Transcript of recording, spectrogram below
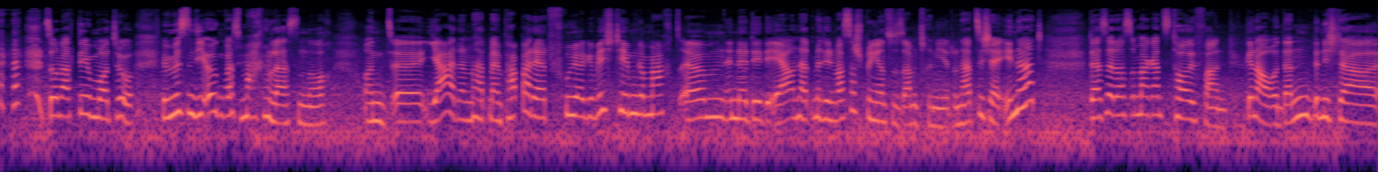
so nach dem Motto, wir müssen die irgendwas machen lassen noch. Und äh, ja, dann hat mein Papa, der hat früher Gewichtheben gemacht ähm, in der DDR und hat mit den Wasserspringern zusammen trainiert und hat sich erinnert, dass er das immer ganz toll fand. Genau, und dann bin ich da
